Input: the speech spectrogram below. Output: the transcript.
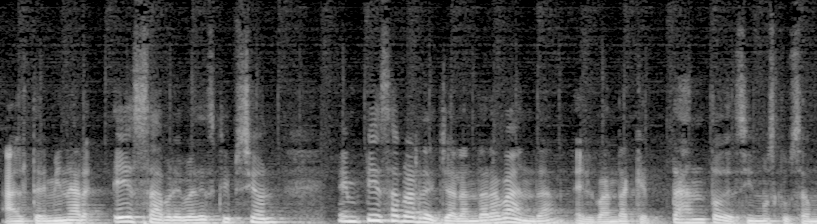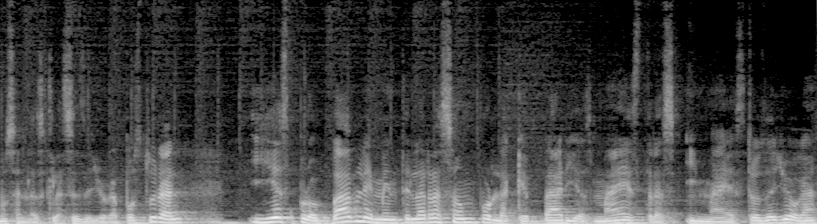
Al terminar esa breve descripción, empieza a hablar de Yalandhara Banda, el banda que tanto decimos que usamos en las clases de yoga postural, y es probablemente la razón por la que varias maestras y maestros de yoga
